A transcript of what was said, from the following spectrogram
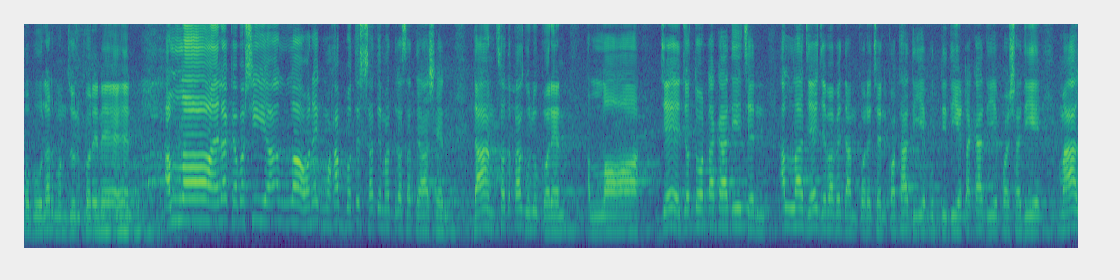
কবুল আর মঞ্জুর করে নেন। আল্লাহ, এলাকাবাসী আল্লাহ, অনেক মহাব্বতের সাথে মাদ্রাসাতে আসেন। দান, সদকাগুলো করেন। আল্লাহ যে যত টাকা দিয়েছেন, আল্লাহ যে যেভাবে দান করেছেন, কথা দিয়ে, বুদ্ধি দিয়ে, টাকা দিয়ে, পয়সা দিয়ে, মাল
